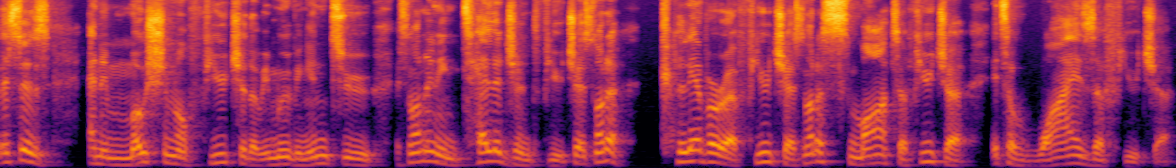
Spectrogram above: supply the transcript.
This is an emotional future that we're moving into. It's not an intelligent future. It's not a cleverer future. It's not a smarter future. It's a wiser future.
